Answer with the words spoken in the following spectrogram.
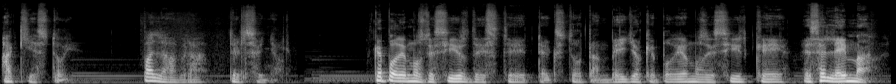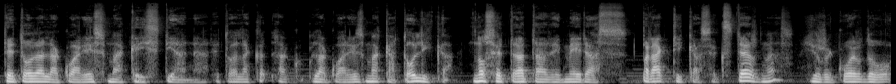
aquí estoy. Palabra del Señor. ¿Qué podemos decir de este texto tan bello que podemos decir que es el lema de toda la cuaresma cristiana, de toda la, cuaresma católica. No se trata de meras prácticas externas. Yo recuerdo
